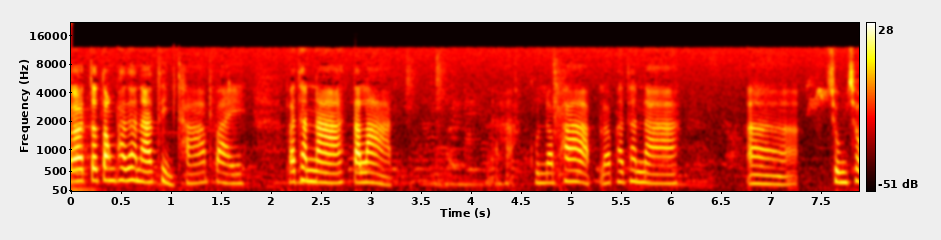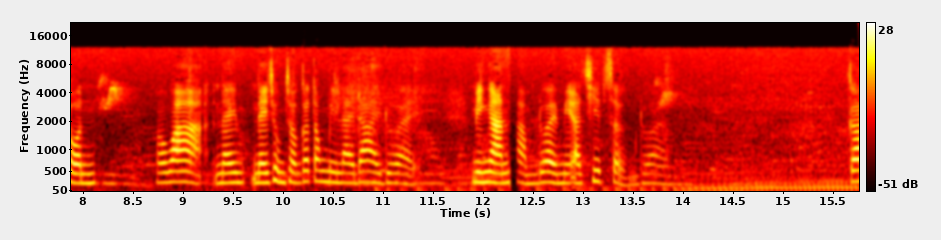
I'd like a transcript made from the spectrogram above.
ก็จะต้องพัฒนาสินค้าไปพัฒนาตลาดนะคะคุณภาพแล้วพัฒนาอ่าชุมชน เพราะว่าในในชุมชนก็ต้องมีรายได้ด้วย มีงานทำด้วยมีอาชีพเสริมด้วย ก็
